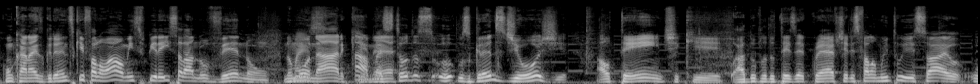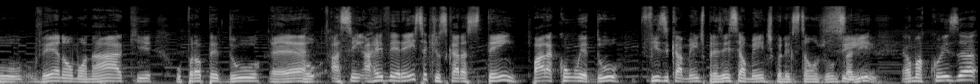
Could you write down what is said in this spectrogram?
com canais grandes que falam, ah, eu me inspirei, sei lá, no Venom, no Mas- Monark, Ah, né? mas todos os grandes de hoje, Authentic, a dupla do Tasercraft, eles falam muito isso. Ah, o, Venom, o Monark, o próprio Edu. É. O- assim, a reverência que os caras têm para com o Edu, fisicamente, presencialmente, quando eles estão juntos Sim. ali, é uma coisa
